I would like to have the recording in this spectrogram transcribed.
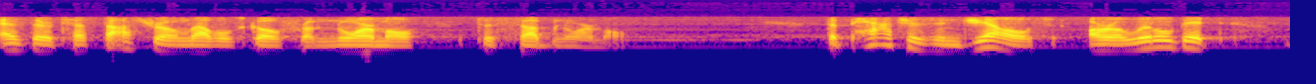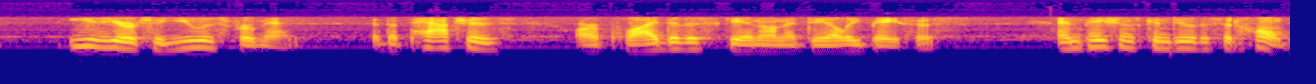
as their testosterone levels go from normal to subnormal. The patches and gels are a little bit easier to use for men. The patches are applied to the skin on a daily basis, and patients can do this at home.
